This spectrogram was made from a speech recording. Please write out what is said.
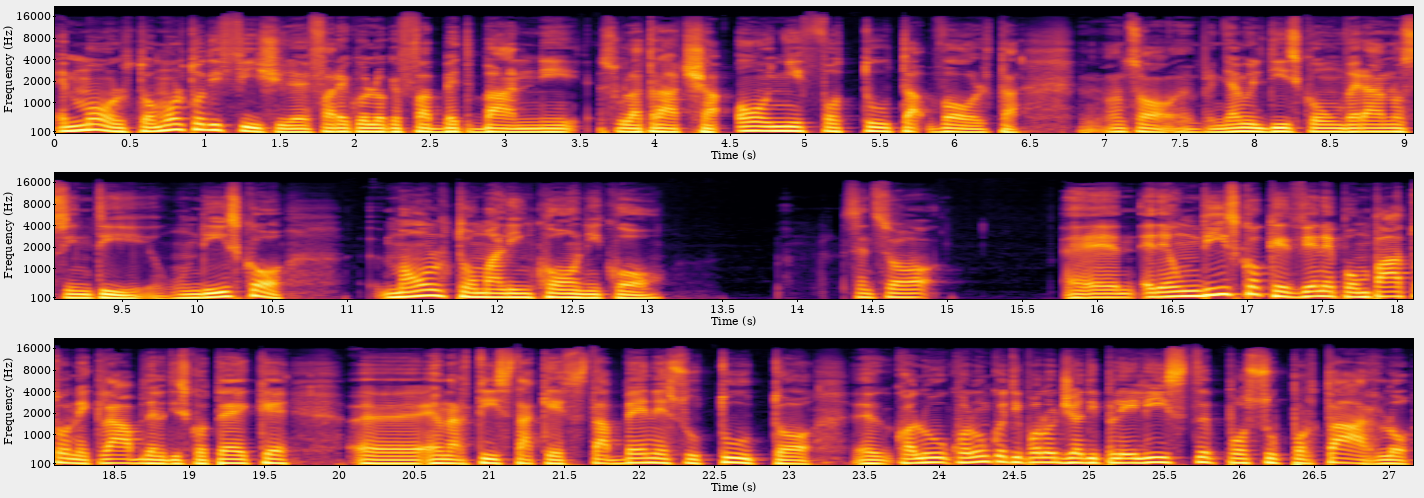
È molto, molto difficile fare quello che fa Bad Bunny sulla traccia ogni fottuta volta. Non so, prendiamo il disco Un verano sin un disco molto malinconico. Nel senso, ed è un disco che viene pompato nei club, nelle discoteche, eh, è un artista che sta bene su tutto, eh, qualu- qualunque tipologia di playlist può supportarlo,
